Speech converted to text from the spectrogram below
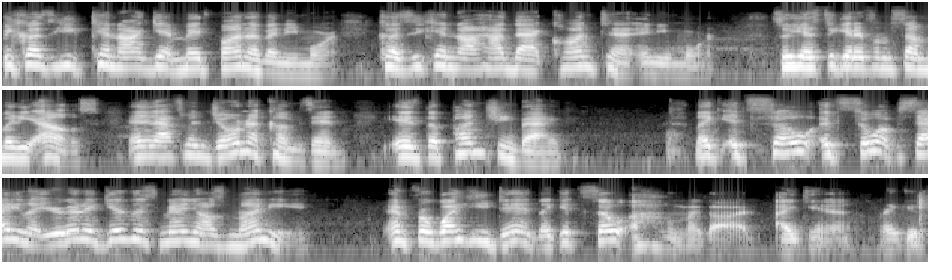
because he cannot get made fun of anymore because he cannot have that content anymore. So he has to get it from somebody else. And that's when Jonah comes in, is the punching bag. Like it's so it's so upsetting that you're gonna give this man y'all's money. And for what he did, like it's so oh my god, I can't. Like it's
